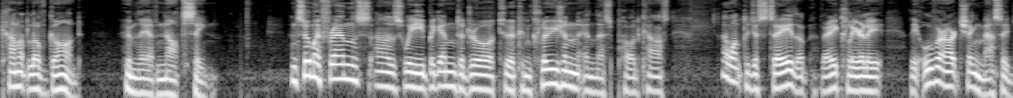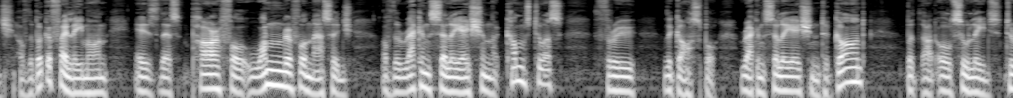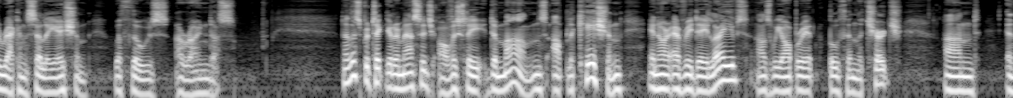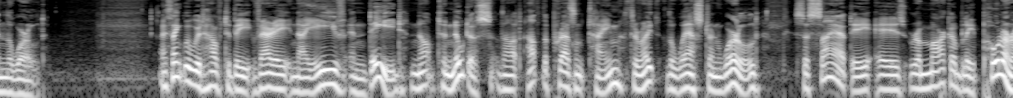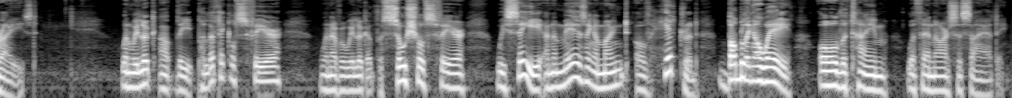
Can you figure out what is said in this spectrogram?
cannot love God, whom they have not seen. And so, my friends, as we begin to draw to a conclusion in this podcast, I want to just say that very clearly the overarching message of the book of Philemon is this powerful, wonderful message of the reconciliation that comes to us through the gospel. Reconciliation to God, but that also leads to reconciliation with those around us. Now, this particular message obviously demands application in our everyday lives as we operate both in the church and in the world. I think we would have to be very naive indeed not to notice that at the present time, throughout the Western world, society is remarkably polarised. When we look at the political sphere, whenever we look at the social sphere, we see an amazing amount of hatred bubbling away all the time within our society.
